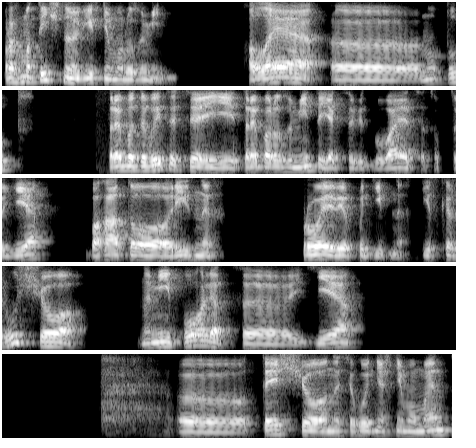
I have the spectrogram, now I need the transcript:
прагматичною в їхньому розумінні. Але е, ну тут треба дивитися і треба розуміти, як це відбувається. Тобто є багато різних проявів подібних. І скажу, що, на мій погляд, е, є е, те, що на сьогоднішній момент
